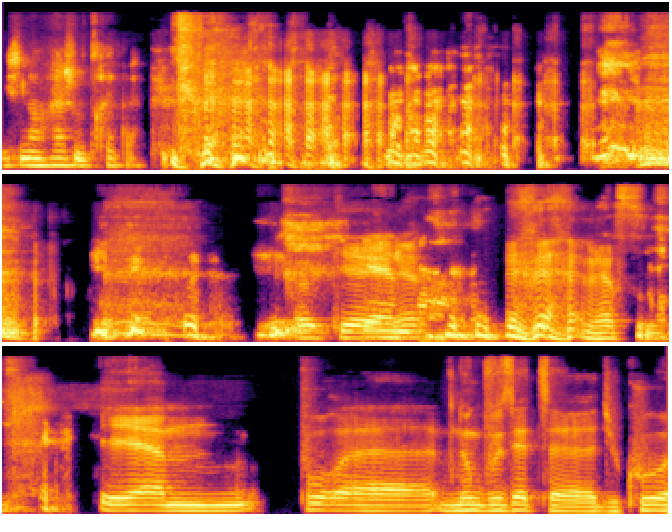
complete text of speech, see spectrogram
je n'en rajouterai pas plus. ok, merci. Et euh, euh, donc vous êtes euh, du coup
